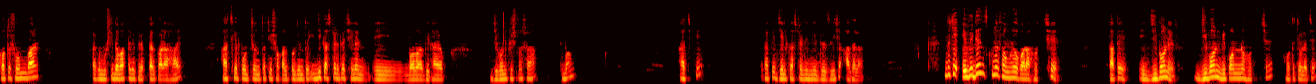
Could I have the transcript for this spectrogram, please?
গত সোমবার তাকে মুর্শিদাবাদ থেকে গ্রেপ্তার করা হয়। আজকে পর্যন্ত সকাল পর্যন্ত ইডি কাস্টাডিতে ছিলেন এই বড়ুয়া বিধায়ক জীবন কৃষ্ণ সাহা এবং আজকে তাকে জেল কাস্টাডির নির্দেশ দিয়েছে আদালত। কিন্তু যে এভিডেন্সগুলো সংগ্রহ করা হচ্ছে, তাতে এই জীবনের, জীবন বিপন্ন হচ্ছে, হতে চলেছে।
